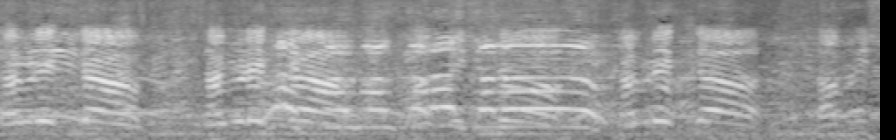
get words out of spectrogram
সাবরেক্ষা সাবরেক্ষা ছাব্বিশ সাবরেক্ষা ছাব্বিশ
